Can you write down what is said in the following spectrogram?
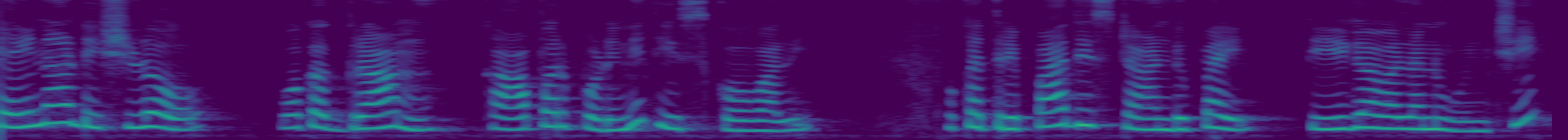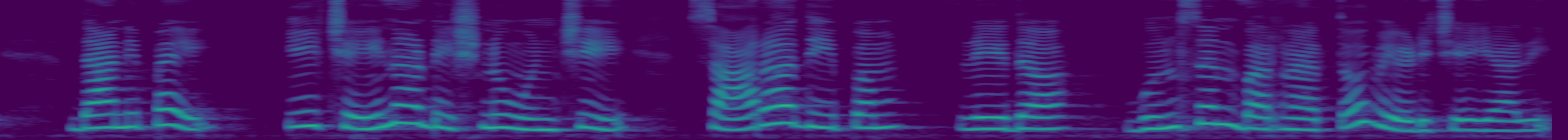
చైనా డిష్లో ఒక గ్రామ్ కాపర్ పొడిని తీసుకోవాలి. ఒక త్రిపాది స్టాండుపై తీగవలను ఉంచి దానిపై ఈ చైనా డిష్ను ఉంచి సారా దీపం లేదా బున్సన్ బర్నర్తో వేడి చేయాలి.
